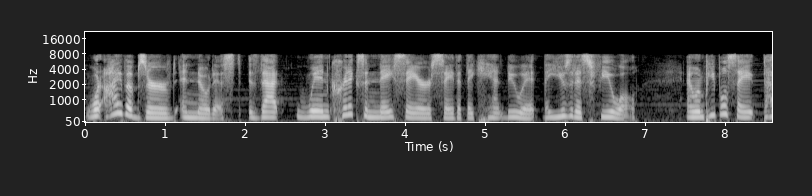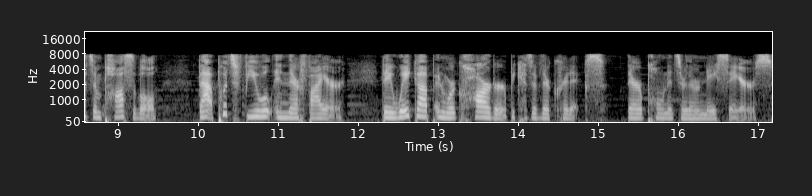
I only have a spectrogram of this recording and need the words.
What I've observed and noticed is that when critics and naysayers say that they can't do it, they use it as fuel. And when people say that's impossible, that puts fuel in their fire. They wake up and work harder because of their critics, their opponents, or their naysayers.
